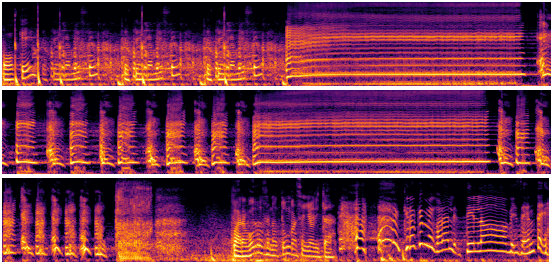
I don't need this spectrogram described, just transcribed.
Ok, deténgame este, deténgame este, deténgame este. Para burros se no tumba, señorita. Creo que mejor al estilo Vicente.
